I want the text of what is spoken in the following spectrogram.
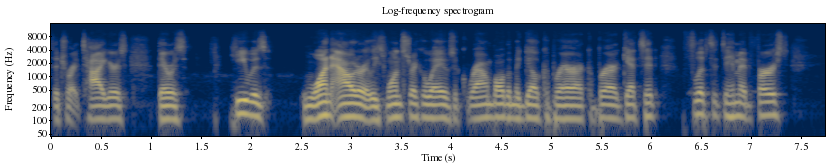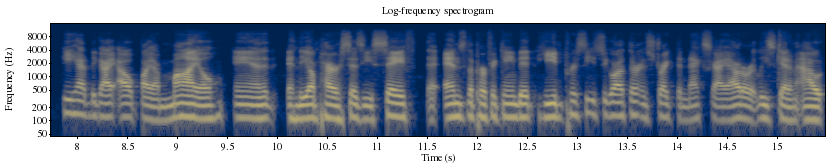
detroit tigers there was he was one out or at least one strike away. It was a ground ball to Miguel Cabrera. Cabrera gets it, flips it to him at first. He had the guy out by a mile, and and the umpire says he's safe. That ends the perfect game bit. He proceeds to go out there and strike the next guy out, or at least get him out.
